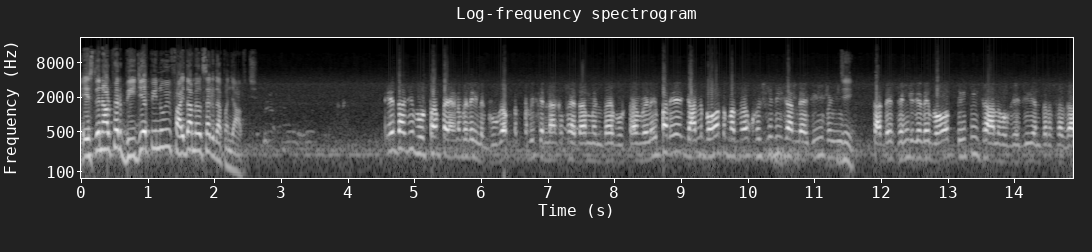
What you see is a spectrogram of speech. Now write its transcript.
ਇਸ ਦੇ ਨਾਲ ਫਿਰ ਬੀਜੇਪੀ ਨੂੰ ਵੀ ਫਾਇਦਾ ਮਿਲ ਸਕਦਾ ਪੰਜਾਬ 'ਚ? ਇਹ ਤਾਂ ਜੀ ਵੋਟਾਂ ਪੈਣ ਵੇਲੇ ਹੀ ਲੱਗੂਗਾ ਪਤਾ ਵੀ ਕਿੰਨਾ ਕੁ ਫਾਇਦਾ ਮਿਲਦਾ ਹੈ ਵੋਟਾਂ ਵੇਲੇ। ਪਰ ਇਹ ਗੱਲ ਬਹੁਤ ਮਤਲਬ ਖੁਸ਼ੀ ਦੀ ਗੱਲ ਹੈ ਜੀ ਬਈ ਜੀ। ਸਾਡੇ ਸਿੰਘ ਜਿਹੜੇ ਬਹੁਤ 30 30 ਸਾਲ ਹੋ ਗਏ ਜੀ ਅੰਦਰ ਸਜ਼ਾ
